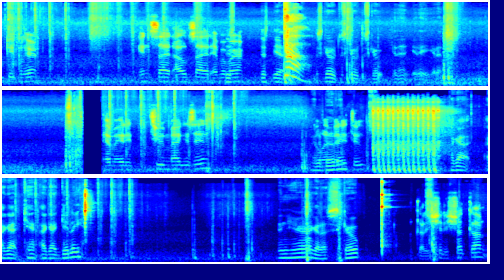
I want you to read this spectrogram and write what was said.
Dead people here. Inside, outside, everywhere. Just yeah. just go. Just go. Just go. Get in. Get in. Get in. M82 magazine. In the building. M82. I got. I got. Can I got Ghillie. In here, I got a scope. Got a shitty shotgun.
